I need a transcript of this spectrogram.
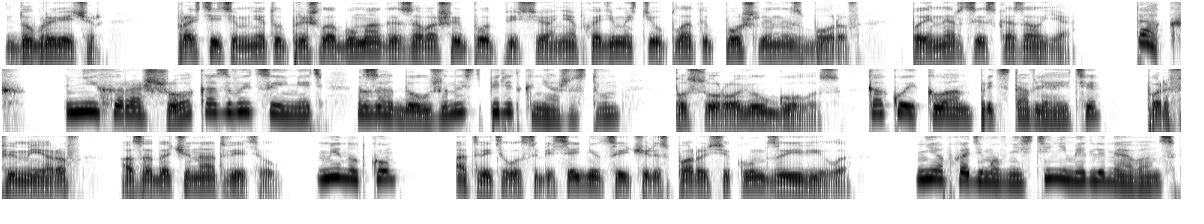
«Добрый вечер. Простите, мне тут пришла бумага за вашей подписью о необходимости уплаты пошлин и сборов», по инерции сказал я. «Так, нехорошо, оказывается, иметь задолженность перед княжеством», посуровил голос. «Какой клан представляете?» «Парфюмеров», озадаченно ответил. «Минутку», — ответила собеседница и через пару секунд заявила. «Необходимо внести немедленный аванс,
